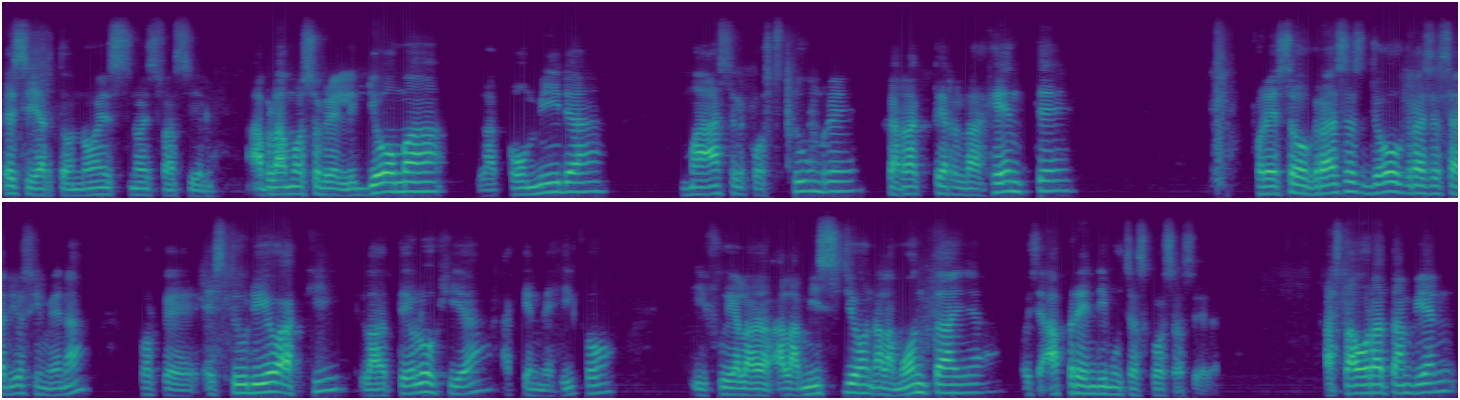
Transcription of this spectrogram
es cierto, no es, no es fácil. Hablamos sobre el idioma, la comida, más la costumbre, carácter de la gente. Por eso, gracias, yo, gracias a Dios, Jimena, porque estudio aquí la teología, aquí en México, y fui a la, a la misión, a la montaña, o sea, aprendí muchas cosas. Hasta ahora también,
